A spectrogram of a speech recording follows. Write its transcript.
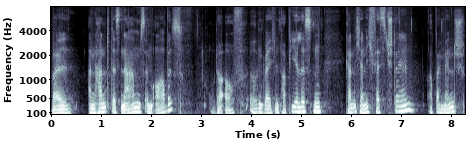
Weil anhand des Namens im Orbis oder auf irgendwelchen Papierlisten kann ich ja nicht feststellen, ob ein Mensch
